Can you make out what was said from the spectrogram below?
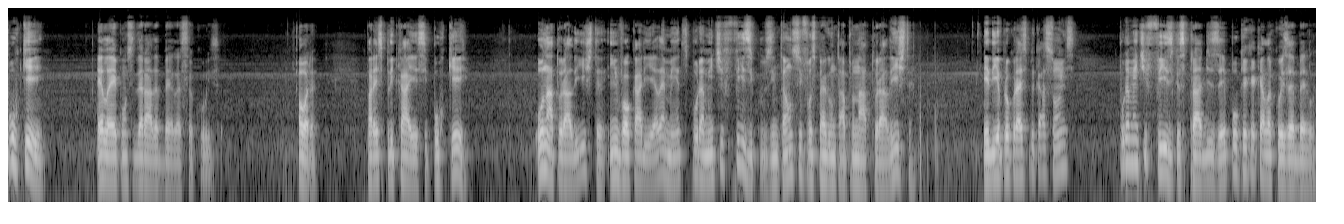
por que ela é considerada bela essa coisa? Ora, para explicar esse porquê, o naturalista invocaria elementos puramente físicos. Então, se fosse perguntar para o naturalista, ele ia procurar explicações puramente físicas para dizer por que, que aquela coisa é bela,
